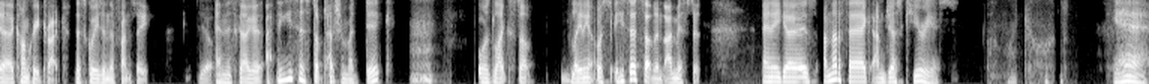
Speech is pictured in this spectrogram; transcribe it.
uh, concrete truck. They're squeezed in the front seat, Yeah. and this guy goes, I think he says, "Stop touching my dick," or was like, "Stop leaning." Up. He says something. I missed it, and he goes, "I'm not a fag. I'm just curious." Oh my god. Yeah.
